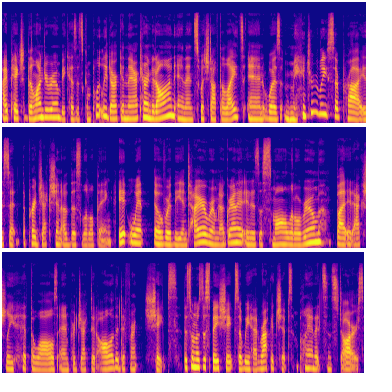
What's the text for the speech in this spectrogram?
I picked the laundry room because it's completely dark in there, turned it on and then switched off the lights and was majorly surprised at the projection of this little thing. It went over the entire room. Now, granted, it is a small little room, but it actually hit the walls and projected all of the different shapes. This one was the space shape, so we had rocket ships and planets and stars.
